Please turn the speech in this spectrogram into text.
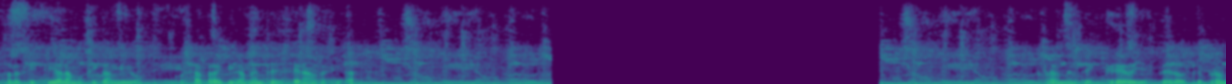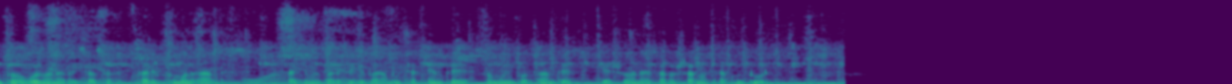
solo existía la música en vivo, o sea prácticamente eran recitales. Realmente creo y espero que pronto vuelvan a realizarse recitales como los de antes, que me parece que para mucha gente son muy importantes y ayudan a desarrollar nuestra cultura.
